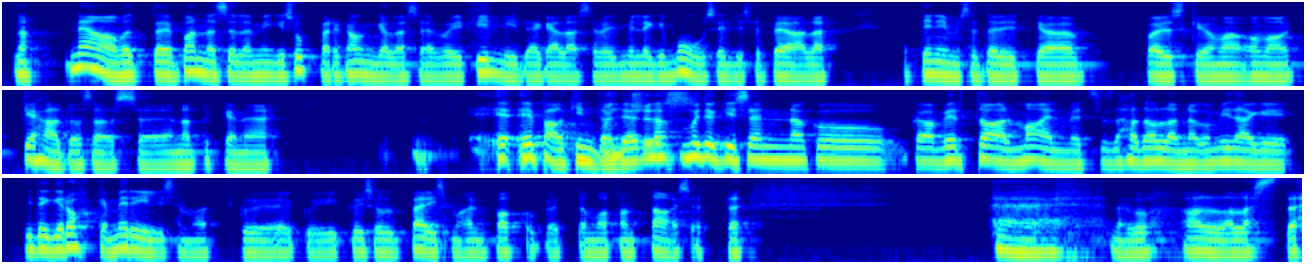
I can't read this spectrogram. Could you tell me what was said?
noh, näo võtta ja panna selle mingi superkangelase või filmitegelase või millegi muu sellise peale. et inimesed olid ka paljuski oma, oma kehade osas äh, natukene E-, ebakindlad ja noh, muidugi see on nagu ka virtuaalmaailm, et sa tahad olla nagu midagi, midagi rohkem erilisemat, kui, kui, kui sul päris maailm pakub, et oma fantaasiat äh, nagu alla lasta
